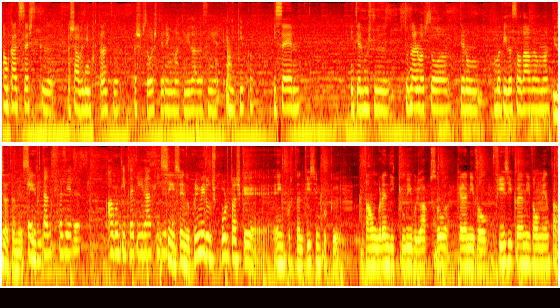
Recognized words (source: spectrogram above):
Há um bocado disseste que achavas importante as pessoas terem uma atividade assim em equipa. Isso é em termos de tornar uma pessoa ter um, uma vida saudável, não é? Exatamente, que é sim. É importante fazer algum tipo de atividade física. Sim, sendo. Primeiro o desporto acho que é, importantíssimo porque dá um grande equilíbrio à pessoa, quer a nível físico, quer a nível mental.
